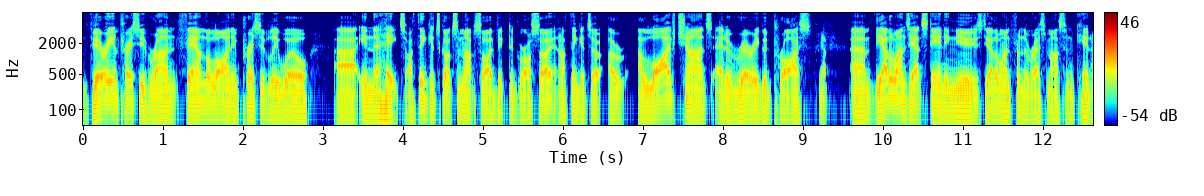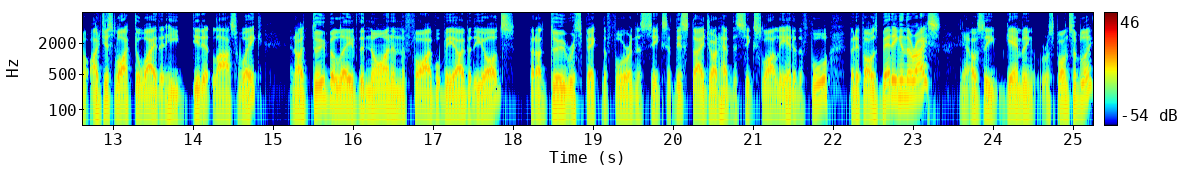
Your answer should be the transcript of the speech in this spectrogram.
Very impressive run. Found the line impressively well uh, in the heats. I think it's got some upside, Victor Grosso, and I think it's a, a, a live chance at a very good price. Yep. Um, the other one's outstanding news. The other one from the Rasmussen kennel. I just like the way that he did it last week, and I do believe the nine and the five will be over the odds. But I do respect the four and the six. At this stage, I'd have the six slightly ahead of the four. But if I was betting in the race, Yep. obviously gambling responsibly,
